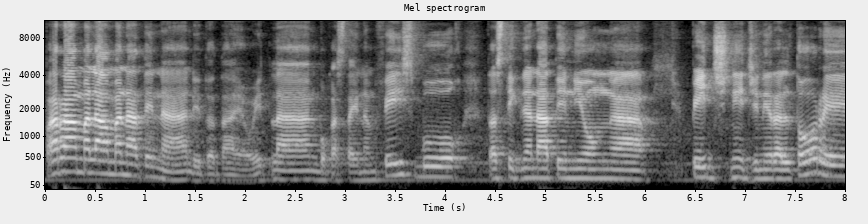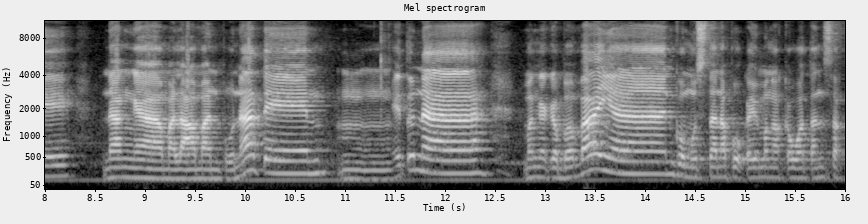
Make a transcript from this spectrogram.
Para malaman natin na, dito tayo. Wait lang, bukas tayo ng Facebook. Tapos tignan natin yung ah, page ni General Torre nang ah, malaman po natin. Mm, ito na, mga kababayan, kumusta na po kayo mga kawatan sa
